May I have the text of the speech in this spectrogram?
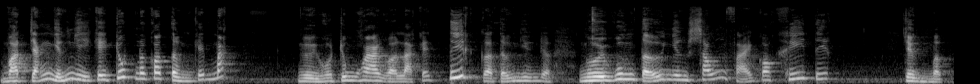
Và chẳng những gì, cây trúc nó có từng cái mắt người trung hoa gọi là cái tiết là tự nhiên rồi. Người quân tử nhưng sống phải có khí tiết chừng mực.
